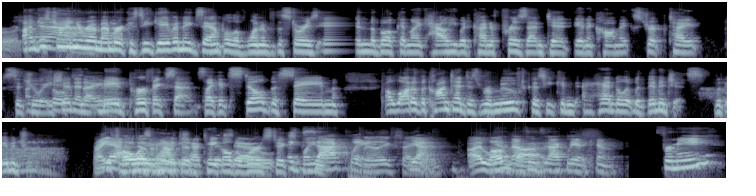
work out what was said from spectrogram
or whatever. I'm just trying to remember because he gave an example of one of the stories in, in the book and like how he would kind of present it in a comic strip type situation, and it made perfect sense. Like it's still the same. A lot of the content is removed because he can handle it with images, with imagery, right? Yeah. So he doesn't wanna have to check take all the this words to explain it. exactly. really excited. Yeah. I love yeah, that. that's exactly it, Kim. For me,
